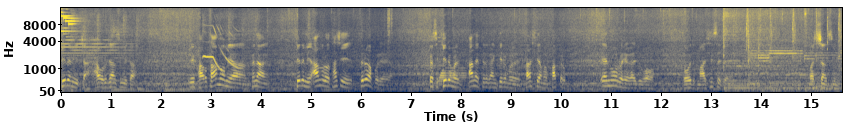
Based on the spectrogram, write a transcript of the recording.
기름이 쫙 오르지 않습니까? 여기 바로 담으면 그냥 기름이 안으로 다시 들어가 버려요. 그래서 기름을 안에 들어간 기름을 다시 한번 밖으로 빼무로 해가지고 오히려 맛있어져요. 맛있지 않습니까?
